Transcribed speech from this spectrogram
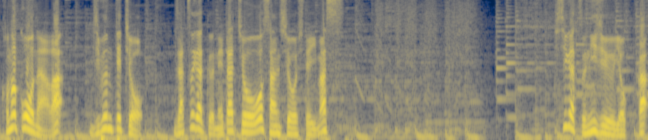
このコーナーは自分手帳雑学ネタ帳を参照しています。7月24日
